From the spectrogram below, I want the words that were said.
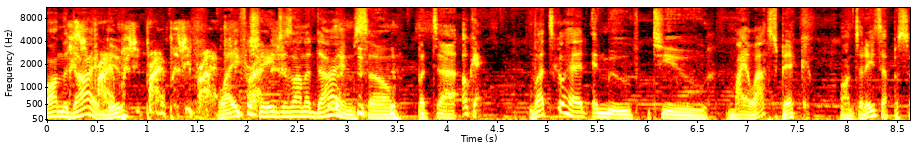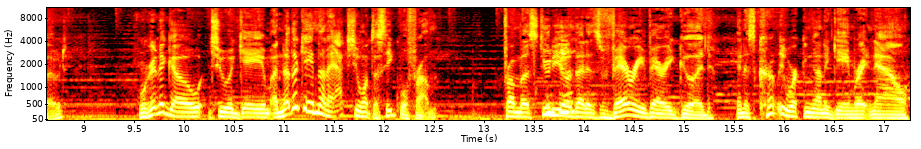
on the dime, Brian, dude. Brian, Brian. Life changes on a dime. So, but uh, okay, let's go ahead and move to my last pick on today's episode. We're gonna go to a game, another game that I actually want a sequel from, from a studio that is very, very good and is currently working on a game right now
